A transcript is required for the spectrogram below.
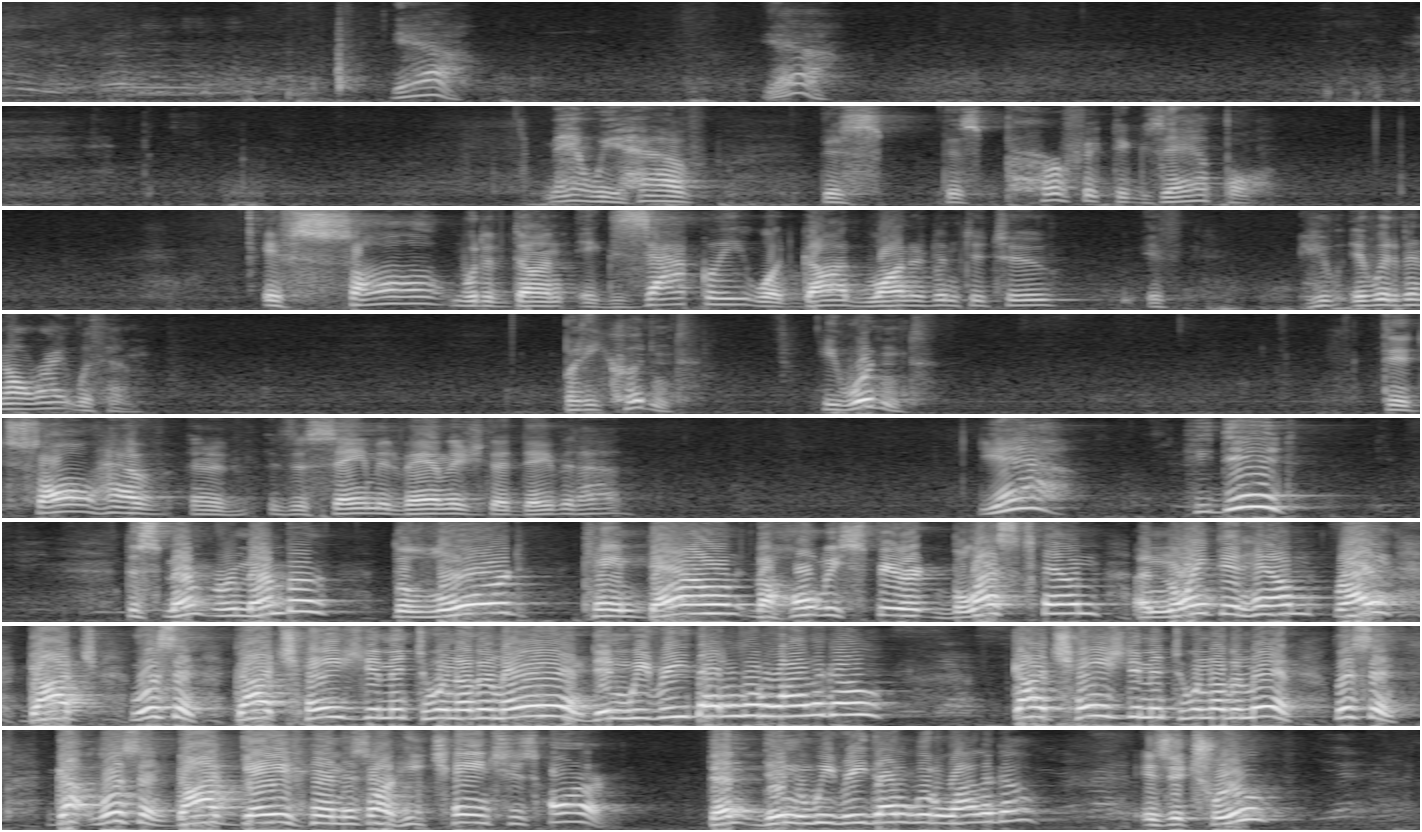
Yeah. Yeah. Man, we have this, this perfect example. If Saul would have done exactly what God wanted him to do, if, he, it would have been all right with him. But he couldn't. He wouldn't. Did Saul have an, the same advantage that David had? Yeah, he did. This, remember, the Lord came down, the Holy Spirit blessed him, anointed him, right? God, listen, God changed him into another man. Didn't we read that a little while ago? God changed him into another man. Listen, God, listen, God gave him his heart. He changed his heart. Didn't, didn't we read that a little while ago? Is it true?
